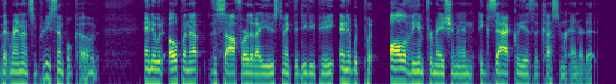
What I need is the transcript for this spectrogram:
that ran on some pretty simple code. And it would open up the software that I used to make the DDP and it would put all of the information in exactly as the customer entered it.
